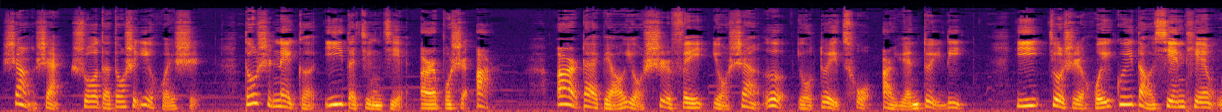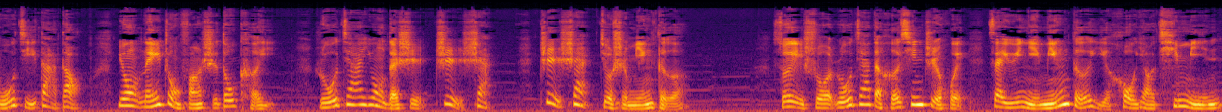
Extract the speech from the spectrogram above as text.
上善说的都是一回事，都是那个一的境界，而不是二。二代表有是非、有善恶、有对错，二元对立。一就是回归到先天无极大道，用哪种方式都可以。儒家用的是至善，至善就是明德。所以说，儒家的核心智慧在于你明德以后要亲民。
